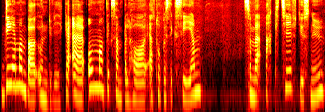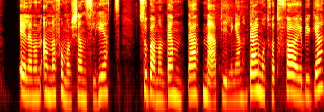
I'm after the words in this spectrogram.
Det man bör undvika är om man till exempel har atopiskt eksem som är aktivt just nu, eller någon annan form av känslighet, så bör man vänta med peelingen. Däremot för att förebygga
